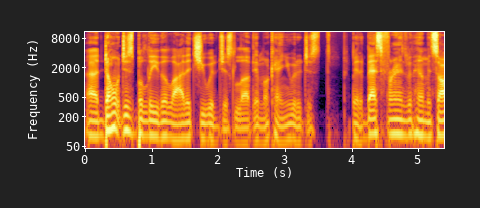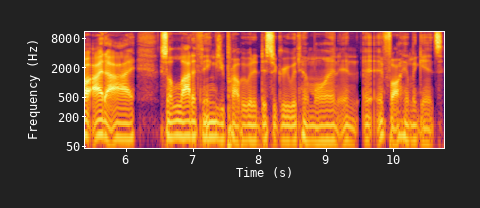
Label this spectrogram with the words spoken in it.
uh, don't just believe the lie that you would have just loved him, okay? And you would have just been the best friends with him and saw eye to eye there's a lot of things you probably would have disagreed with him on and and fought him against.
